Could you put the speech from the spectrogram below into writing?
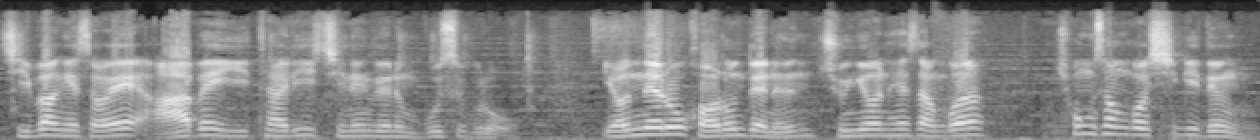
지방에서의 아베 이탈이 진행되는 모습으로 연내로 거론되는 중요한 해상과 총선거 시기 등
